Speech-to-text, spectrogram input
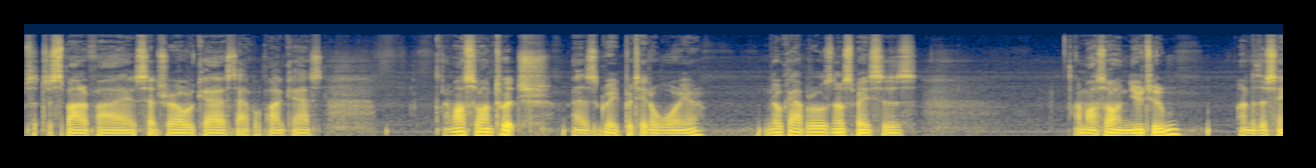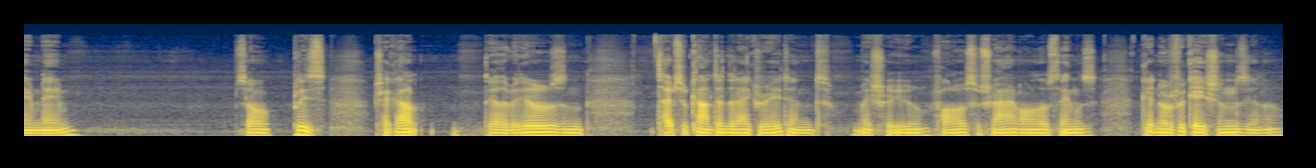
such as Spotify, etc., Overcast, Apple Podcasts, I'm also on Twitch as Great Potato Warrior. No capitals, no spaces. I'm also on YouTube under the same name. So please check out the other videos and types of content that I create and make sure you follow, subscribe, all those things. Get notifications, you know.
